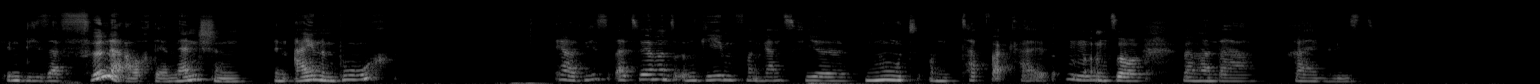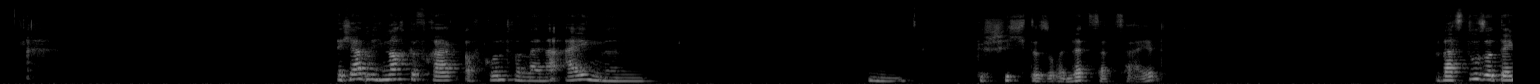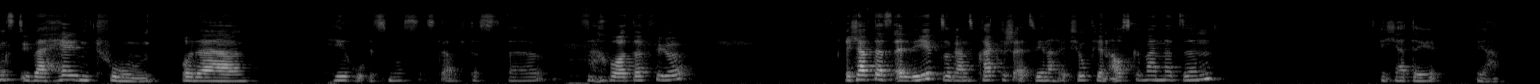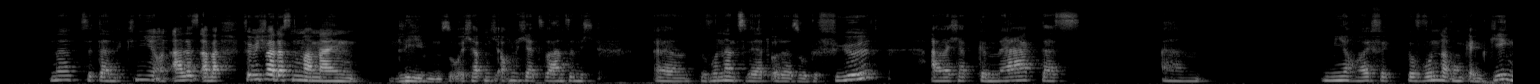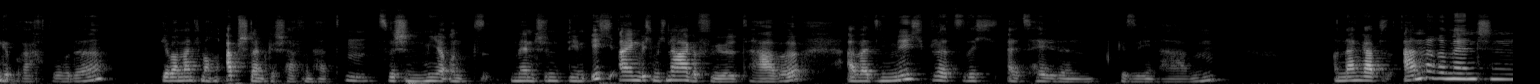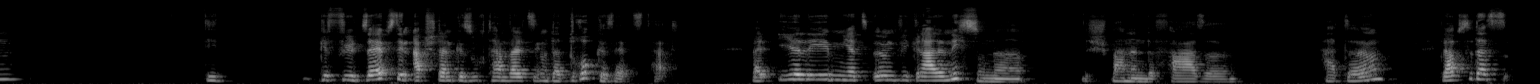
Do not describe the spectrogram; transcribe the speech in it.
in dieser Fülle auch der Menschen in einem Buch, ja, wie es, als wäre man so umgeben von ganz viel Mut und Tapferkeit mhm. und so, wenn man da reinliest. Ich habe mich noch gefragt, aufgrund von meiner eigenen hm, Geschichte so in letzter Zeit, was du so denkst über Heldentum oder Heroismus ist, glaube ich, das äh, Fachwort dafür. Ich habe das erlebt, so ganz praktisch, als wir nach Äthiopien ausgewandert sind. Ich hatte, ja, ne, zitternde Knie und alles, aber für mich war das nun mal mein Leben so. Ich habe mich auch nicht als wahnsinnig äh, bewundernswert oder so gefühlt, aber ich habe gemerkt, dass ähm, mir häufig Bewunderung entgegengebracht wurde die aber manchmal auch einen Abstand geschaffen hat hm. zwischen mir und Menschen, denen ich eigentlich mich nahe gefühlt habe, aber die mich plötzlich als Heldin gesehen haben. Und dann gab es andere Menschen, die gefühlt selbst den Abstand gesucht haben, weil es sie unter Druck gesetzt hat. Weil ihr Leben jetzt irgendwie gerade nicht so eine spannende Phase hatte. Glaubst du, dass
